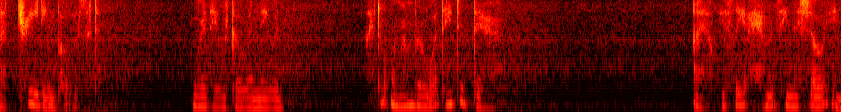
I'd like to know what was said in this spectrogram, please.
a trading post where they would go and they would. I don't remember what they did there. I obviously I haven't seen the show in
